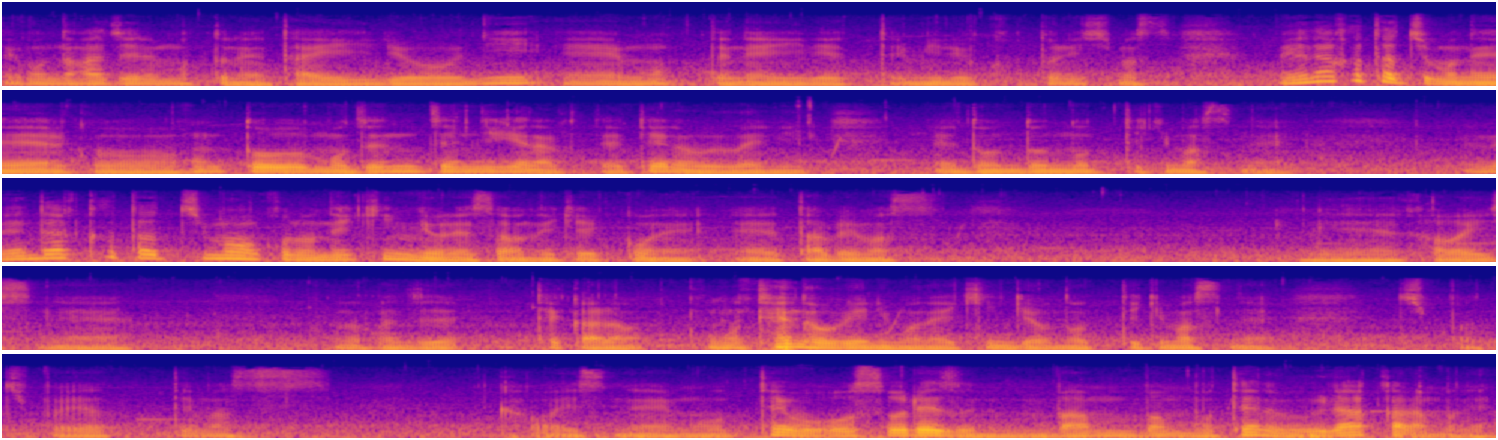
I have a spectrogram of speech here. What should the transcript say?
でこんな感じでもっとね大量に、えー、持ってね入れてみることにします。メダカたちもねこう本当もう全然逃げなくて手の上に、えー、どんどん乗ってきますね。メダカたちもこのね金魚の餌をね結構ね、えー、食べます。えー、かわいいですね。こんな感じで手からこの手の上にもね金魚乗ってきますね。チュパチュパやってます。可愛いですね。もう手を恐れずにバンバンもう手の裏からもね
